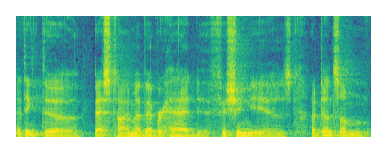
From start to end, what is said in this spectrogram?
I think the best time I've ever had fishing is I've done some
